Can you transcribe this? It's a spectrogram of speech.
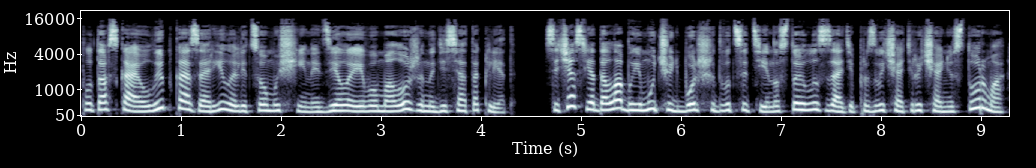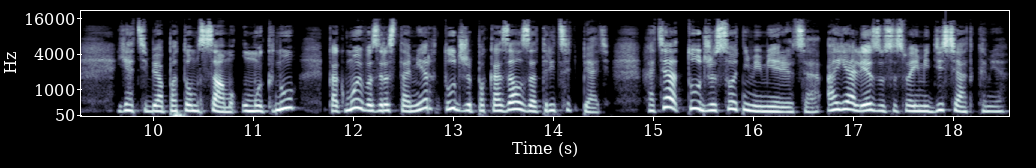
Плутовская улыбка озарила лицо мужчины, делая его моложе на десяток лет. Сейчас я дала бы ему чуть больше двадцати, но стоило сзади прозвучать рычанию Сторма «Я тебя потом сам умыкну», как мой возрастомер тут же показал за тридцать пять. Хотя тут же сотнями меряются, а я лезу со своими десятками.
